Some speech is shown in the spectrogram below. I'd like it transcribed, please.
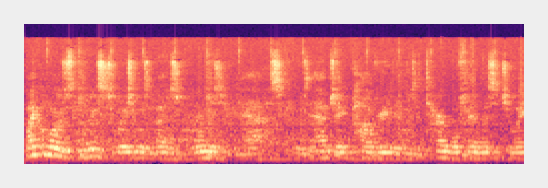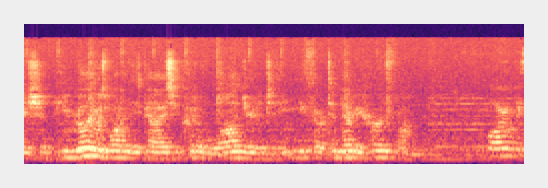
Michael Oher's living situation was about as grim as you could ask. It was abject poverty, there was a terrible family situation. He really was one of these guys who could have wandered into the ether to never be heard from. Oher was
